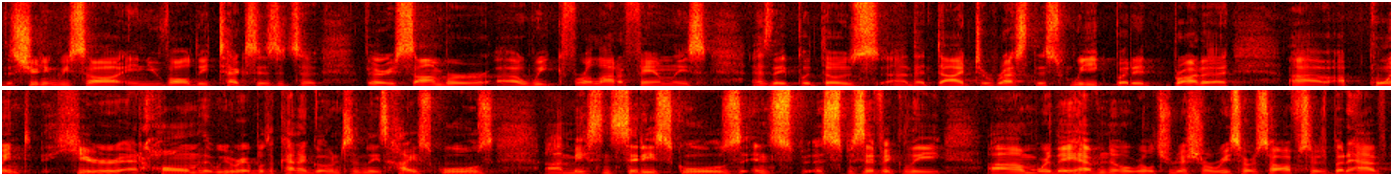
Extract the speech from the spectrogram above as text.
the shooting we saw in Uvalde, Texas. It's a very somber uh, week for a lot of families as they put those uh, that died to rest this week. But it brought a uh, a point here at home that we were able to kind of go into some of these high schools, uh, Mason City schools, and sp- specifically um, where they have no real traditional resource officers, but have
